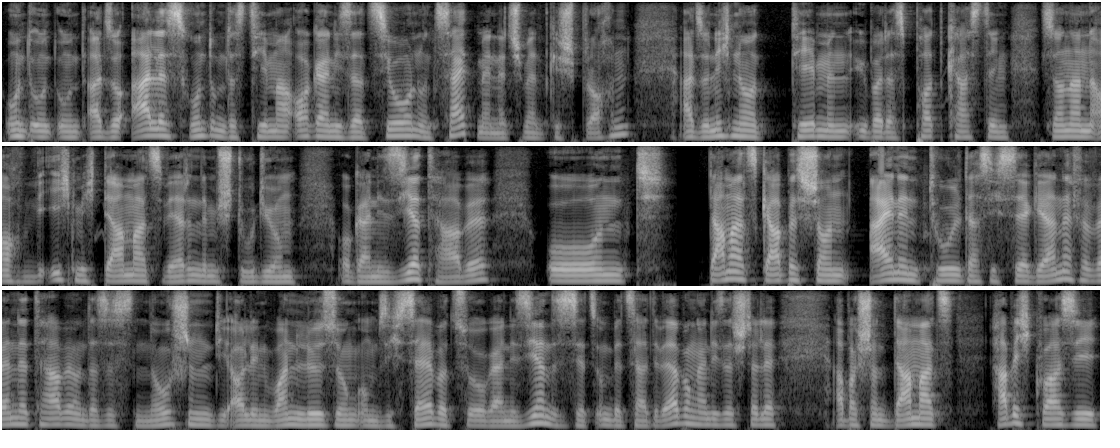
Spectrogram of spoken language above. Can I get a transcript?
und, und, und. Also alles rund um das Thema Organisation und Zeitmanagement gesprochen. Also nicht nur Themen über das Podcasting, sondern auch wie ich mich damals während dem Studium organisiert habe. Und damals gab es schon einen Tool, das ich sehr gerne verwendet habe und das ist Notion, die All-in-One-Lösung, um sich selber zu organisieren. Das ist jetzt unbezahlte Werbung an dieser Stelle, aber schon damals habe ich quasi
